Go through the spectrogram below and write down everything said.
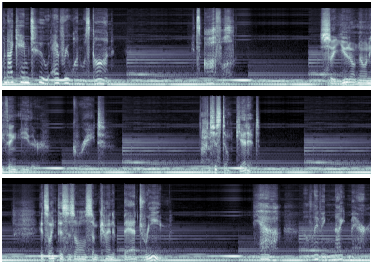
When I came to, everyone was gone. It's awful. So you don't know anything either. Just don't get it. It's like this is all some kind of bad dream. Yeah, a living nightmare.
